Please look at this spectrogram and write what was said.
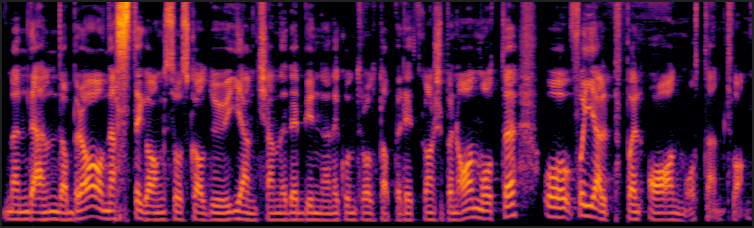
men, det er enda bra. Og neste gang så skal du gjenkjenne det begynnende kontrolltappet ditt kanskje på en annen måte, og få hjelp på en annen måte enn tvang.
